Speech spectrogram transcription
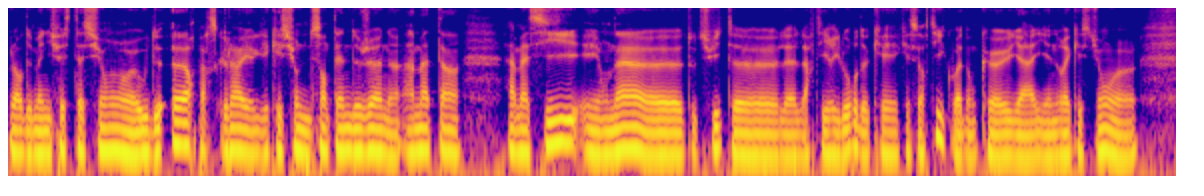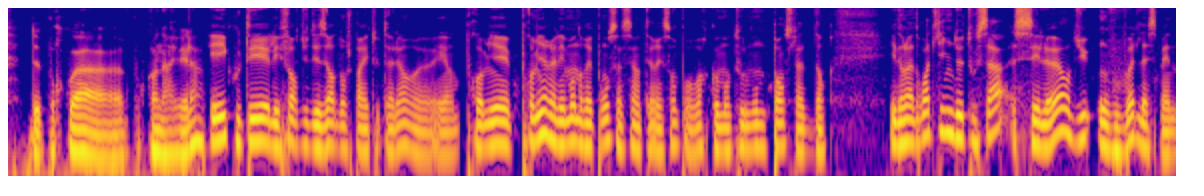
lors de manifestations euh, ou de heurts, parce que là, il a question d'une centaine de jeunes un matin à Massy, et on a euh, tout de suite la- l'artillerie lourde qui est, est sortie. Quoi. Donc il y, a, une vraie question de pourquoi, pourquoi on est arrivé là. Et écoutez, les forces du désordre dont je parlais tout à l'heure est un premier, premier élément de réponse assez intéressant pour voir comment tout le monde pense là-dedans. Et dans la droite ligne de tout ça, c'est l'heure du On vous voit de la semaine.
